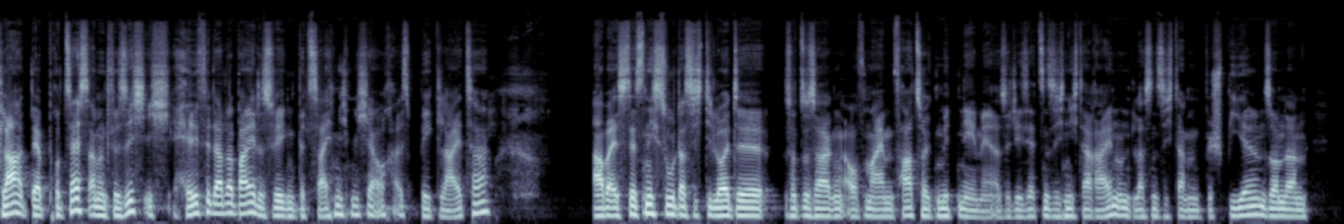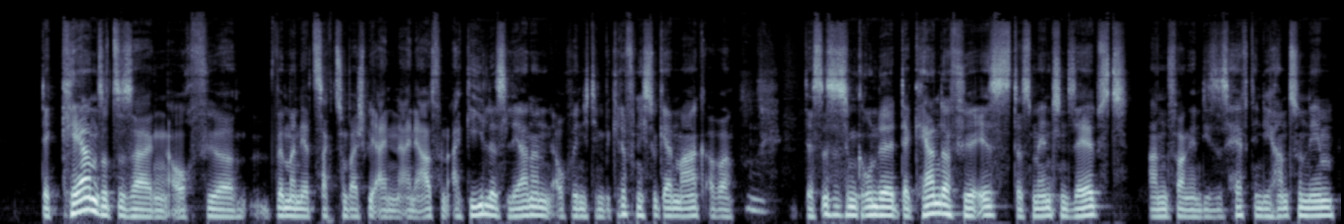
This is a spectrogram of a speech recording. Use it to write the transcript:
klar, der Prozess an und für sich, ich helfe da dabei, deswegen bezeichne ich mich ja auch als Begleiter. Aber es ist jetzt nicht so, dass ich die Leute sozusagen auf meinem Fahrzeug mitnehme. Also die setzen sich nicht da rein und lassen sich dann bespielen, sondern der Kern sozusagen auch für, wenn man jetzt sagt, zum Beispiel ein, eine Art von agiles Lernen, auch wenn ich den Begriff nicht so gern mag, aber mhm. das ist es im Grunde, der Kern dafür ist, dass Menschen selbst anfangen, dieses Heft in die Hand zu nehmen,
